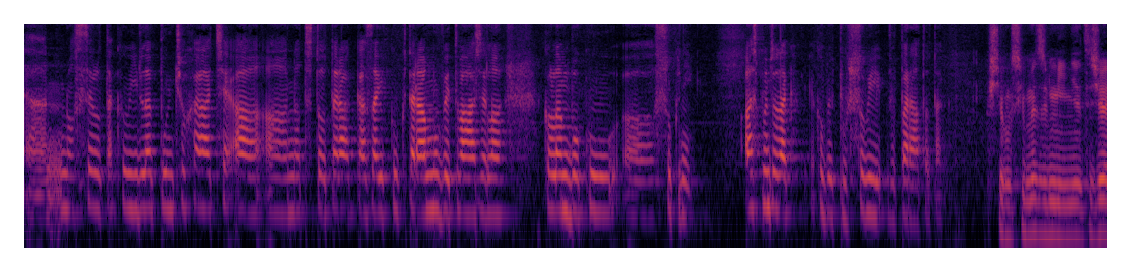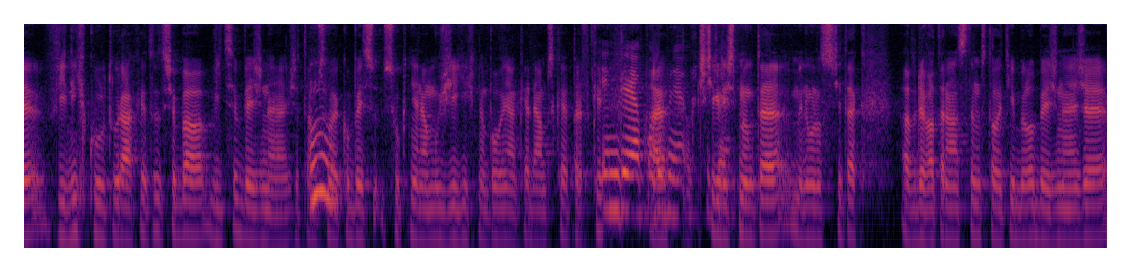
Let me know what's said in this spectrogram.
eh, nosil takovýhle punčocháče a, a nad to teda kazajku, která mu vytvářela kolem boku uh, sukní. Alespoň to tak jakoby působí, vypadá to tak. Ještě musíme zmínit, že v jiných kulturách je to třeba více běžné, že tam mm. jsou jakoby sukně na mužích nebo nějaké dámské prvky. Indie a podobně, a určitě. Když jsme u té minulosti, tak v 19. století bylo běžné, že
